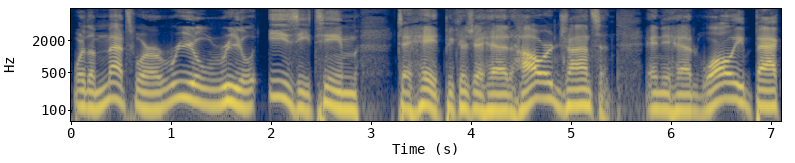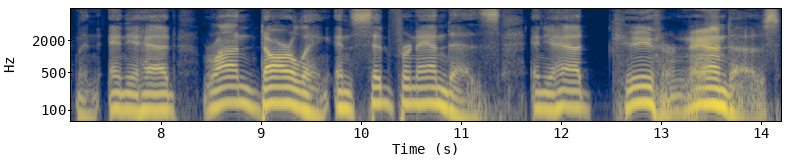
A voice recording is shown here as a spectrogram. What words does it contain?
where the Mets were a real, real easy team to hate because you had Howard Johnson and you had Wally Backman and you had Ron Darling and Sid Fernandez and you had Keith Hernandez,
